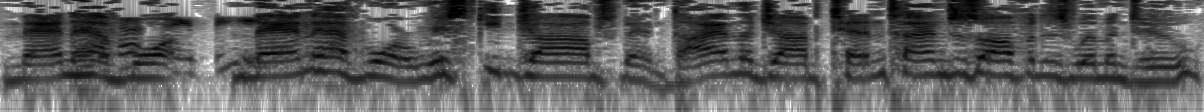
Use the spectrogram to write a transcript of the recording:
Men have more. Men have more risky jobs. Men die on the job ten times as often as women do,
